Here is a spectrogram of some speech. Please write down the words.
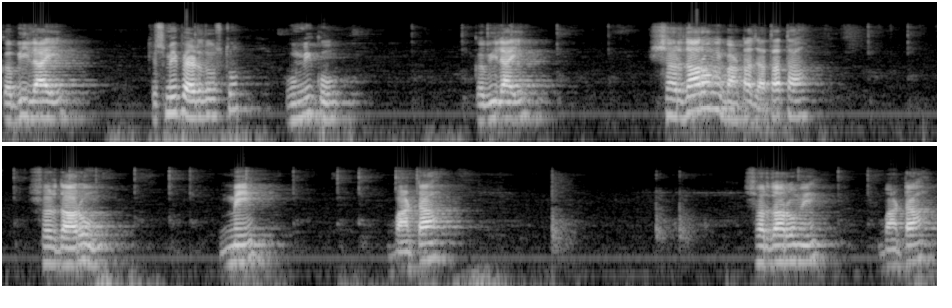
कबीलाई किसमें पैर दोस्तों? भूमि को कबीलाई सरदारों में बांटा जाता था। सरदारों में बांटा। सरदारों में बांटा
